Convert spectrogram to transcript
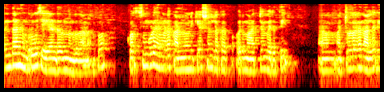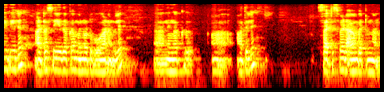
എന്താണ് ഇമ്പ്രൂവ് ചെയ്യേണ്ടതെന്നുള്ളതാണ്. അപ്പോൾ കുറച്ചും കൂടെ നിങ്ങളുടെ കമ്മ്യൂണിക്കേഷനിലൊക്കെ ഒരു മാറ്റം വരുത്തി മറ്റുള്ളവരെ നല്ല രീതിയിൽ അഡ്രസ്സ് ചെയ്തൊക്കെ മുന്നോട്ട് പോവുകയാണെങ്കിൽ നിങ്ങൾക്ക് അതിൽ സാറ്റിസ്ഫൈഡ് ആകാൻ പറ്റുന്നതാണ്.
